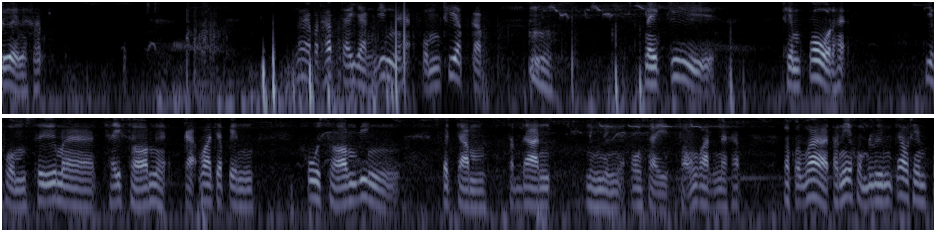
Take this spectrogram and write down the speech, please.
เรื่อย ๆ นะครับ น่าประทับใจอย่างยิ่งนะฮะ ผมเทียบกับไนกี้เทมโปนะฮะ ที่ผมซื้อมาใช้ซ้อมเนี่ยกะว่าจะเป็นคู่ซ้อมวิ่งประจำสัปดาห์หนึ่งหนึ่งเนี่ยคงใส่ 2 วันนะครับ ปรากฏว่าตอนนี้ผมลืมเจ้าเทมโป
